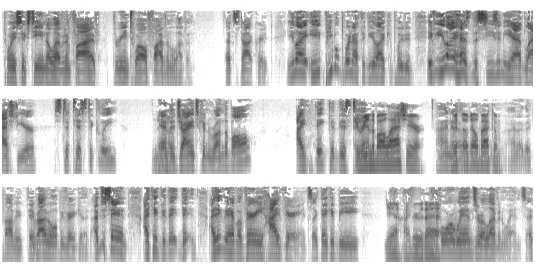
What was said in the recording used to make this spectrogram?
2016, 11 and 5, 3 and 12, 5 and 11. That's not great. Eli, he, people point out that Eli completed, if Eli has the season he had last year, statistically, No. and the Giants can run the ball, I think that this they team. ran the ball last year I know. with Odell I know, Beckham. I know. They probably, they probably won't be very good. I'm just saying, I think that they, they I think they have a very high variance. Like they could be, Yeah, I agree with that. four wins or 11 wins. Uh,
